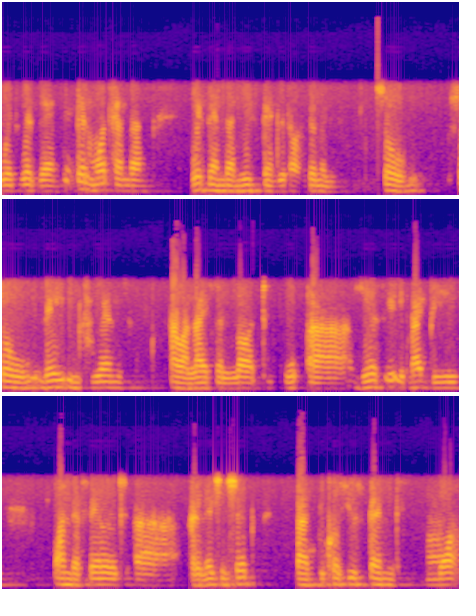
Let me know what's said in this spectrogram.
with, with them. We spend more time than with them than we spend with our families. So so they influence our lives a lot. Uh, yes, it, might be on the field uh, relationship, but because you spend more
